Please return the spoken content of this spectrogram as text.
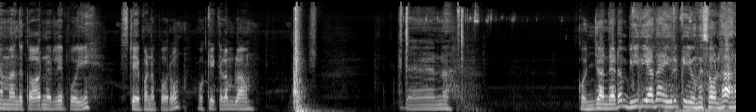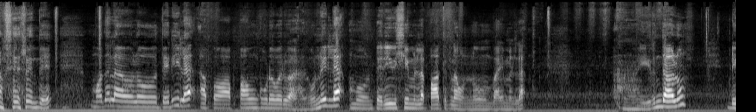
நம்ம அந்த கார்னர்லேயே போய் ஸ்டே பண்ண போகிறோம் ஓகே கிளம்பலாம். தென் கொஞ்சம் அந்த இடம் பீதியாக தான் இருக்குது இவங்க சொல்ல ஆரம்பிச்சதுலேருந்து. முதல்ல அவ்வளோ தெரியல. அப்போ அப்பாவும் கூட வருவாங்க அது ஒன்றும் இல்லை. பெரிய விஷயம் இல்லை. பார்த்துக்கலாம். ஒன்றும் பயம் இல்லை இருந்தாலும் இப்படி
